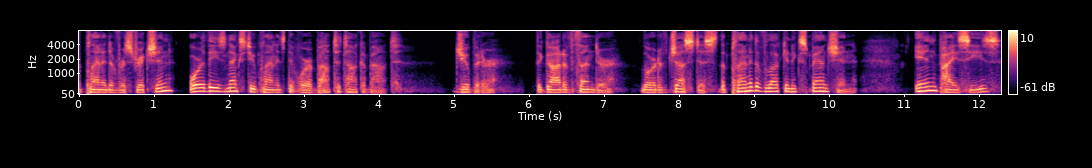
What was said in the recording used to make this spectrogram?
the planet of restriction, or these next two planets that we're about to talk about Jupiter, the god of thunder, lord of justice, the planet of luck and expansion. In Pisces,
